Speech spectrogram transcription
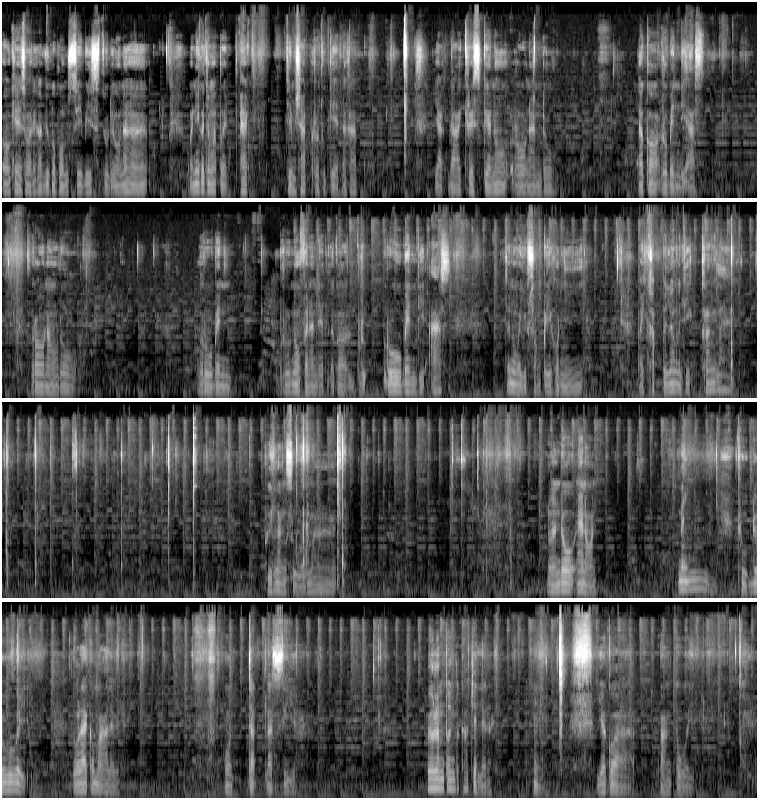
โอเค สวัสดีครับ อยู่กับผม CB Studio นะฮะ วันนี้ก็จะมาเปิดแพ็คทีมชาติโปรตุเกสนะครับ อยากได้คริสเตียโนโรนัลโด แล้วก็รูเบนดิอาสโรนัลโด รูเบนบรูโน่เฟรนันเดสแล้วก็รูเบนดิอาสเจ้าหนุ่มอายุ2ปีคนนี้ ไปครับ ไปเริ่มกันที่ครั้งแรก พื้นหลังสวยมากโรนัลโดแน่นอน นี่ ถูกด้วย ตัวแรกก็มาเลย โหดจัดรัสเซียเวลเริ่มต้นก็97เลยนะเยอะกว่าบางตัว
